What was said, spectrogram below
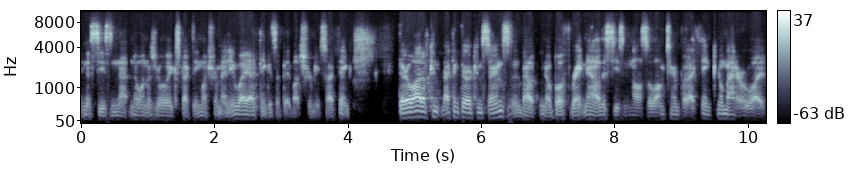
in a season that no one was really expecting much from anyway. I think is a bit much for me. So I think there are a lot of I think there are concerns about you know both right now this season and also long term. But I think no matter what,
